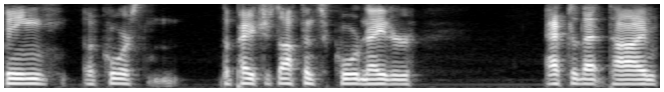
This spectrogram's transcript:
being, of course, the Patriots offensive coordinator after that time,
